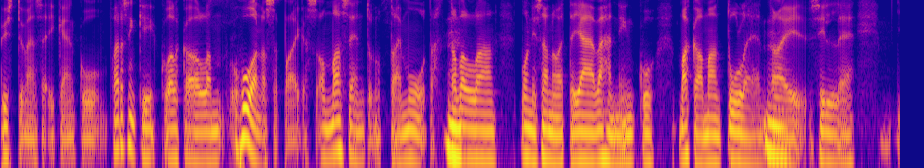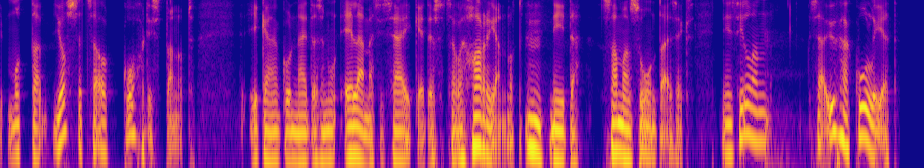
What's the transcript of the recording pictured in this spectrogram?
pystyvänsä ikään kuin, varsinkin kun alkaa olla huonossa paikassa, on masentunut tai muuta. Mm. Tavallaan moni sanoo, että jää vähän niin kuin makaamaan tuleen mm. tai silleen. Mutta jos et sä ole kohdistanut ikään kuin näitä sinun elämäsi säikeitä, jos et sä ole harjannut mm. niitä samansuuntaiseksi, niin silloin sä yhä kuljet,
